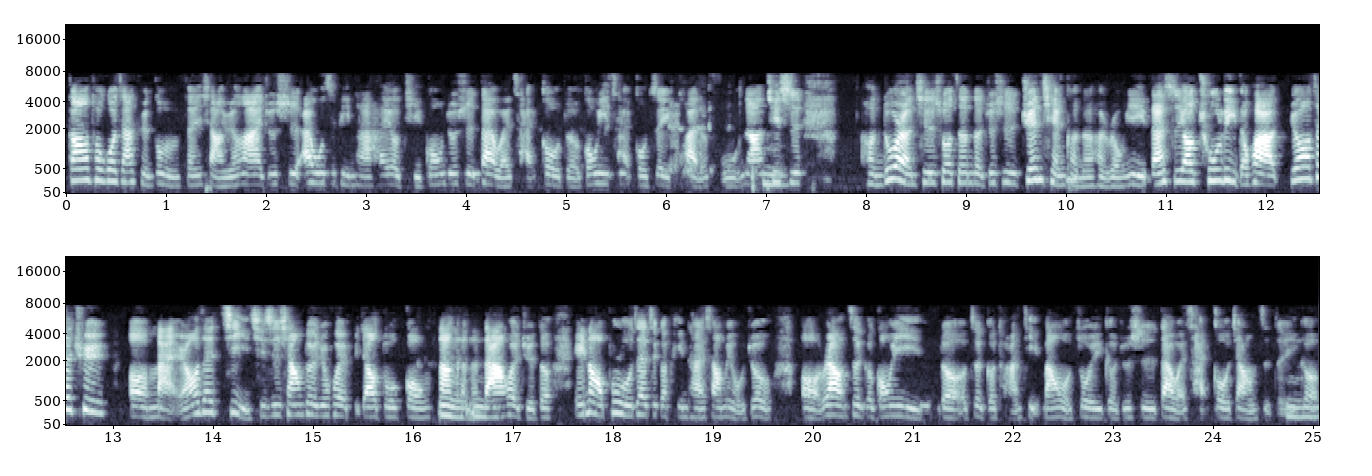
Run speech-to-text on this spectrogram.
刚刚透过嘉泉跟我们分享，原来就是爱物资平台还有提供就是代为采购的公益采购这一块的服务。那其实。很多人其实说真的，就是捐钱可能很容易，但是要出力的话，又要再去呃买，然后再寄，其实相对就会比较多工。那可能大家会觉得，诶，那我不如在这个平台上面，我就呃让这个公益的这个团体帮我做一个就是代为采购这样子的一个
